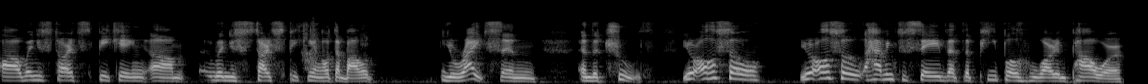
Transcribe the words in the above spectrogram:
Uh, when you start speaking, um, when you start speaking out about your rights and and the truth, you're also you're also having to say that the people who are in power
